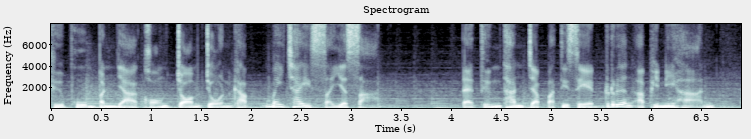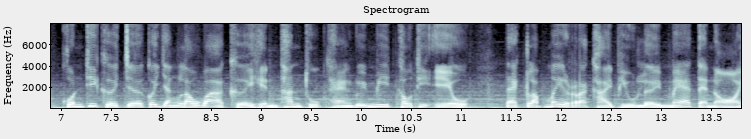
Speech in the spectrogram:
คือภูมิปัญญาของจอมโจรครับ ไม่ใช่ไสยศาสตร์ แต่ถึงท่านจะปฏิเสธเรื่องอภินิหาร คนที่เคยเจอก็ยังเล่าว่าเคยเห็นท่านถูกแทงด้วยมีดเข้าที่เอว แต่กลับไม่ระคายผิวเลยแม้แต่น้อย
